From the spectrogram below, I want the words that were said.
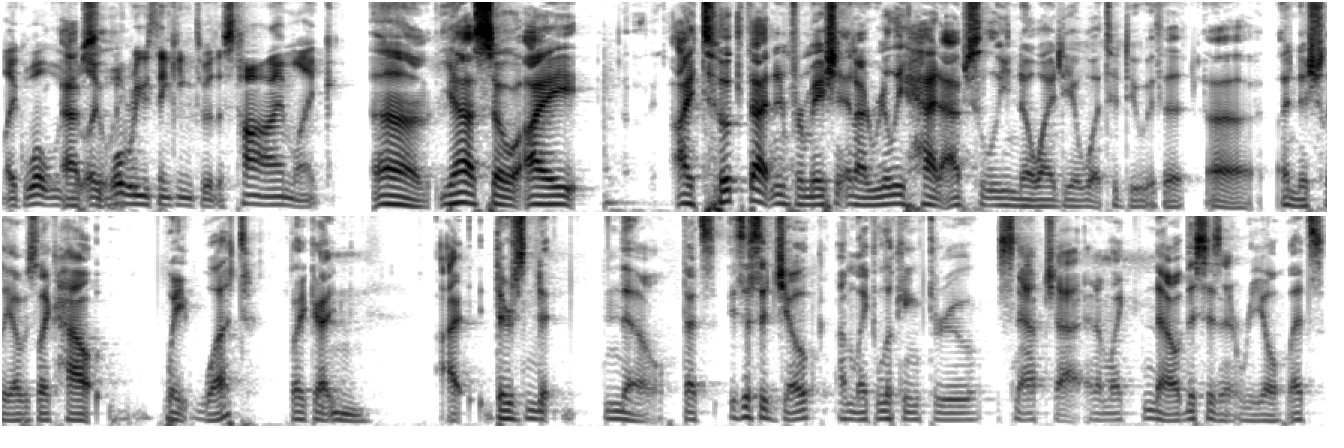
Like what, like Absolutely. what were you thinking through this time? Like, Um, yeah, so I I took that information and I really had absolutely no idea what to do with it. Uh, initially, I was like, "How? Wait, what? Like, I, I there's no, no. That's is this a joke?" I'm like looking through Snapchat and I'm like, "No, this isn't real. That's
